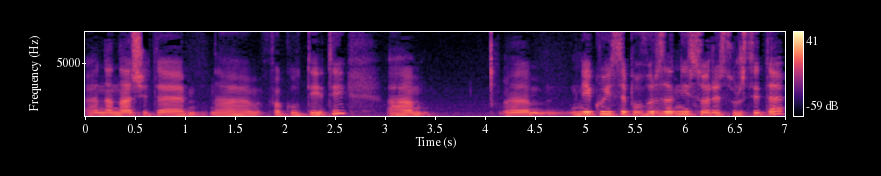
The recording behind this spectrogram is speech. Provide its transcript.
на нашите факултети. Некои се поврзани со ресурсите,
